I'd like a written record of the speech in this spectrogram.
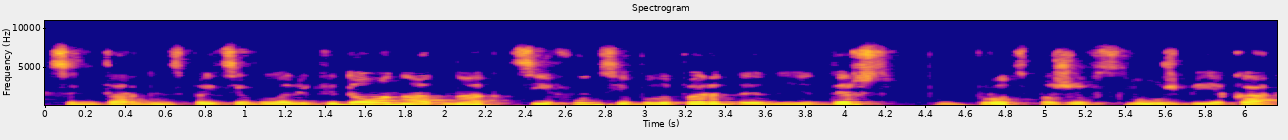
санітарна інспекція була ліквідована, однак ці функції були передані Держпродспоживслужбі, яка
